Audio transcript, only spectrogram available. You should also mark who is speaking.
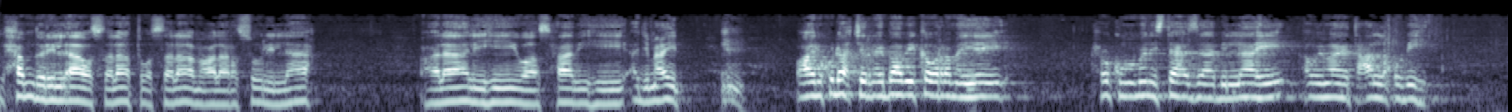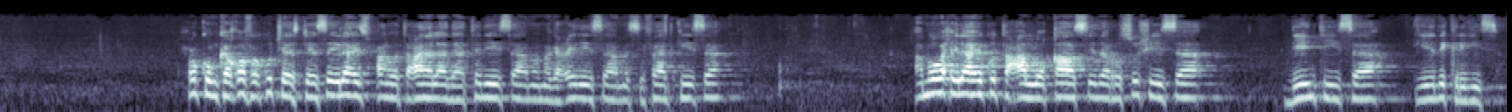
Speaker 1: alxamdu لله wsalaatu والسلام على rasuuli الله وعلى آله wa أجمعين ajmaciin waxaynu ku dhex jirnay baabii ka waramayey xukmu man istahza biاllaahi aw bima yatacalaqu bihi. Xukunka qofka ku jees jeesa ilaahay subxaana wa tacaala daatadiisa ama magacyadiisa ama sifaadkiisa ama wax ilaahay ku tacalluqa sida rusushiisa diintiisa iyo dikrigiisa.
